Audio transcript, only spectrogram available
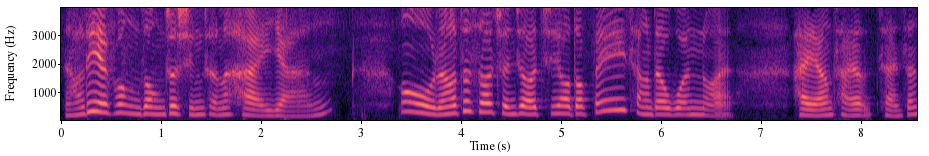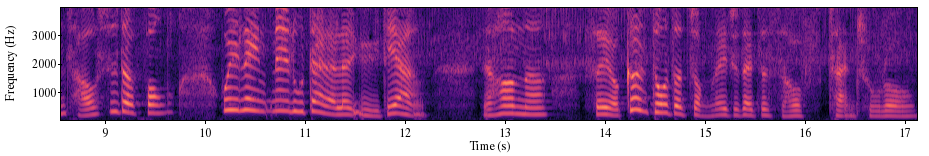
然后裂缝中就形成了海洋哦。然后这时候全球的气候都非常的温暖，海洋产产生潮湿的风，为内内陆带来了雨量。然后呢，所以有更多的种类就在这时候产出喽。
